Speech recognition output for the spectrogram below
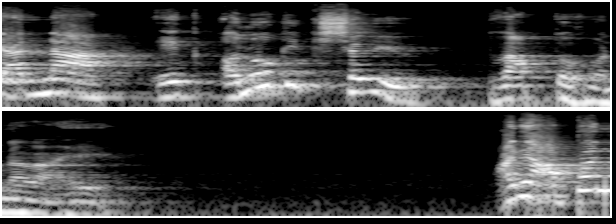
त्यांना एक अलौकिक शरीर प्राप्त होणार आहे. आणि आपण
